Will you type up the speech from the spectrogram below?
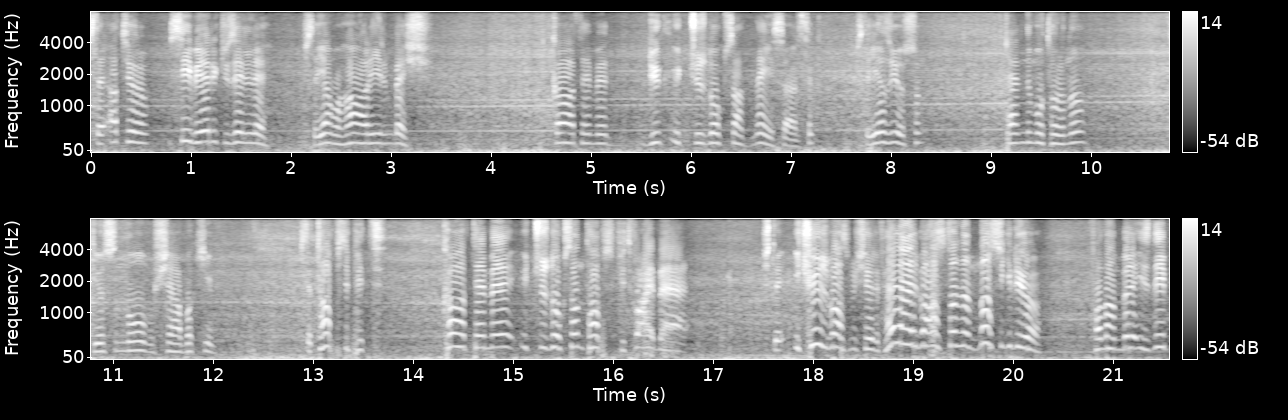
işte atıyorum CBR 250 işte Yamaha R25 KTM Dük 390 neyse artık işte yazıyorsun kendi motorunu diyorsun ne olmuş ya bakayım işte top speed KTM 390 top speed vay be işte 200 basmış herif. Helal be aslanım nasıl gidiyor? Falan böyle izleyip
